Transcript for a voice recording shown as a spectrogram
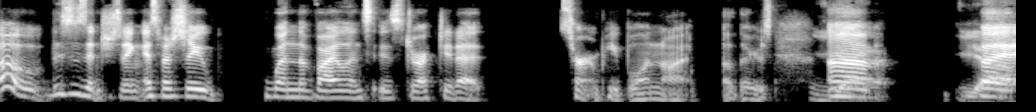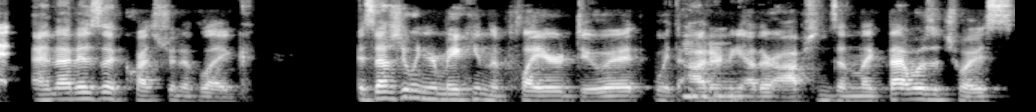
oh, this is interesting, especially when the violence is directed at certain people and not others. Yeah. yeah. Um, but- and that is a question of like, especially when you're making the player do it without Mhm. any other options. And like that was a choice.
